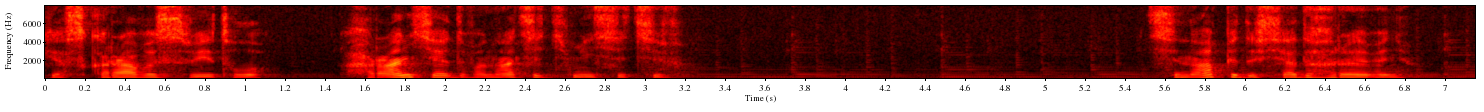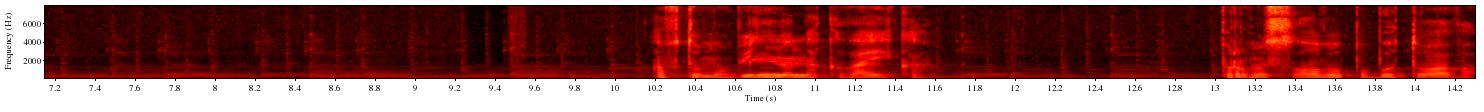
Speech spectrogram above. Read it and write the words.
Яскраве світло. Гарантія 12 місяців. Ціна 50 гривень. Автомобільна наклейка. Промислово побутова.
